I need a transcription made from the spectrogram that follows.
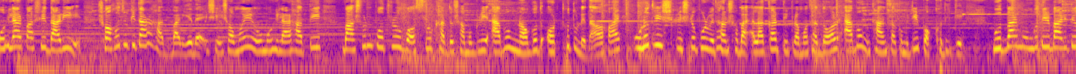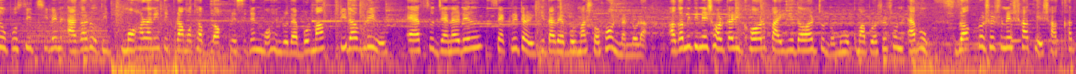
মহিলার পাশে দাঁড়িয়ে সহযোগিতার হাত বাড়িয়ে দেয়। সেই সময়েও মহিলার হাতে বাসনপত্র, বস্ত্র, খাদ্য সামগ্রী এবং নগদ অর্থ তুলে দেওয়া হয়। উনত্রিশ কৃষ্ণপুর বিধানসভা এলাকার তিপ্রামথা দল এবং থানসা কমিটির পক্ষ থেকে। বুধবার মঙ্গতির বাড়িতে উপস্থিত ছিলেন এগারো Maharani Tipramotha block president Mahendra Debbarma TW F general secretary Gita Debbarma সহ অন্যান্যরা। আগামী দিনে সরকারি ঘর পাইয়ে দেওয়ার জন্য মহকুমা প্রশাসন এবং ব্লক প্রশাসনের সাথে সাক্ষাৎ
